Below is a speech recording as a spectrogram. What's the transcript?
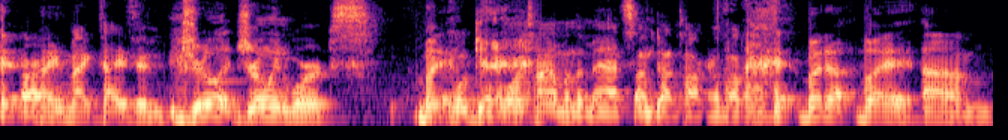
All my. Mike Tyson. Drilling, drilling works. But- But we'll get more time on the mats. I'm done talking about this. But uh, but um.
